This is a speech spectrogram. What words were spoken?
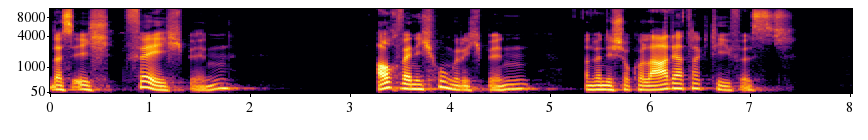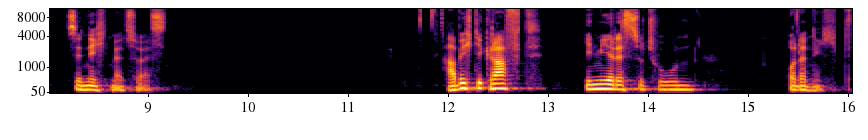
dass ich fähig bin, auch wenn ich hungrig bin und wenn die Schokolade attraktiv ist, sie nicht mehr zu essen? Habe ich die Kraft, in mir es zu tun oder nicht?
